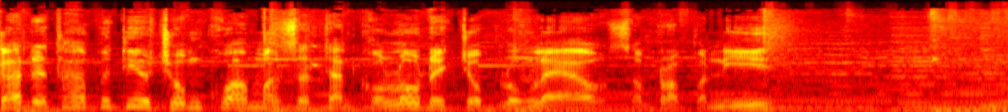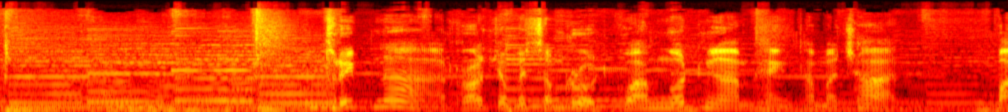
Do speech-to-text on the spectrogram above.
การเดินทางเพื่อเที่ยวชมความมหัศจรรย์ของโลกได้จบลงแล้วสำหรับวันนี้ ทริปหน้าเราจะไปสำรวจความงดงามแห่งธรรมชาติ ไป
